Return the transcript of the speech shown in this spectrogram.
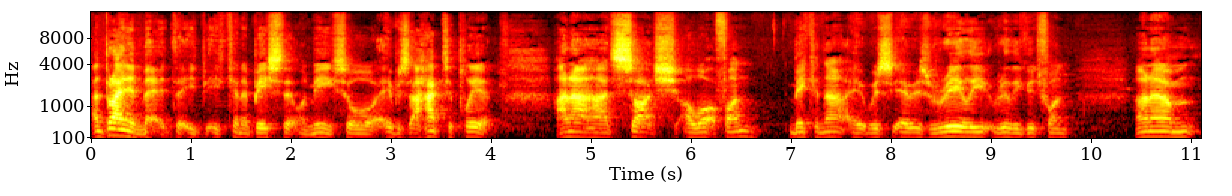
and Brian admitted that he, he kind of based it on me, so it was I had to play it, and I had such a lot of fun making that. It was it was really really good fun, and um,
